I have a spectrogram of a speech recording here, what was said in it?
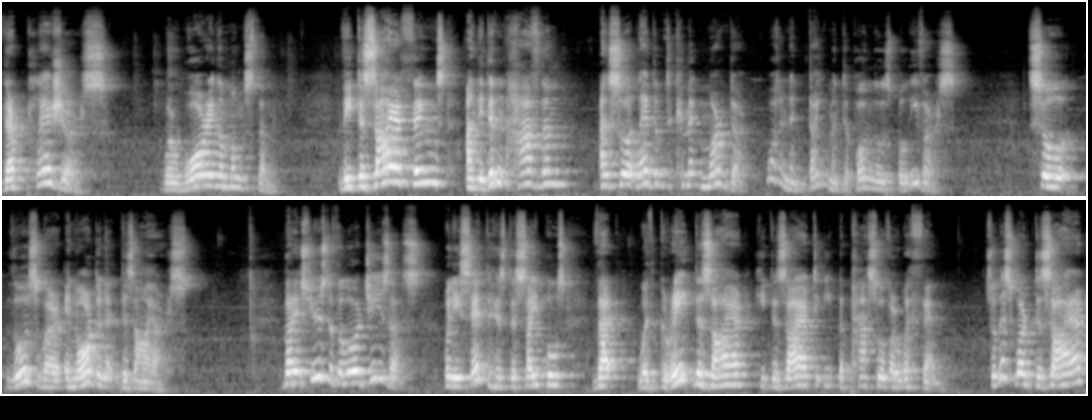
their pleasures were warring amongst them. They desired things and they didn't have them, and so it led them to commit murder. What an indictment upon those believers. So, those were inordinate desires. But it's used of the Lord Jesus when he said to his disciples that with great desire, he desired to eat the Passover with them. So, this word desire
